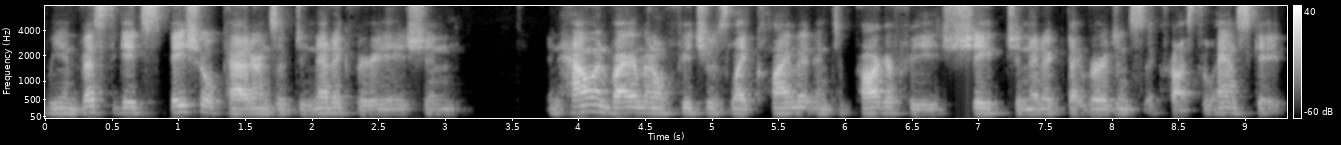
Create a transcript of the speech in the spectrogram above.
we investigate spatial patterns of genetic variation and how environmental features like climate and topography shape genetic divergence across the landscape.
